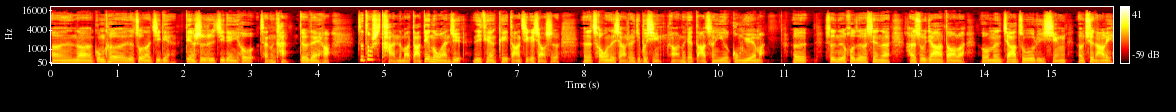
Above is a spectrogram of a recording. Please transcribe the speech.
嗯、那功课做到几点？电视是几点以后才能看，对不对哈？这都是谈的嘛。打电动玩具那天可以打几个小时，呃，超过那小时就不行啊。那可以达成一个公约嘛。呃，甚至或者现在寒暑假到了，我们家族旅行，呃，去哪里？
